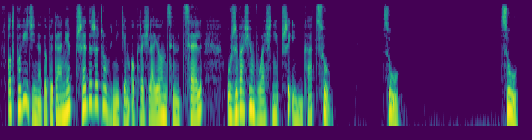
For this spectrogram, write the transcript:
W odpowiedzi na to pytanie przed rzeczownikiem określającym cel używa się właśnie przyimka cu. Zu. Zu.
